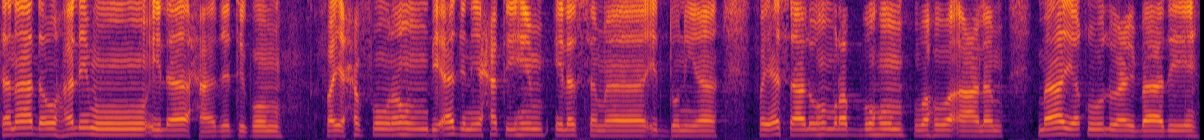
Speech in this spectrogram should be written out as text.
تنادوا هلموا إلى حاجتكم. فيحفونهم بأجنحتهم إلى السماء الدنيا فيسألهم ربهم وهو أعلم. ما يقول عبادي؟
